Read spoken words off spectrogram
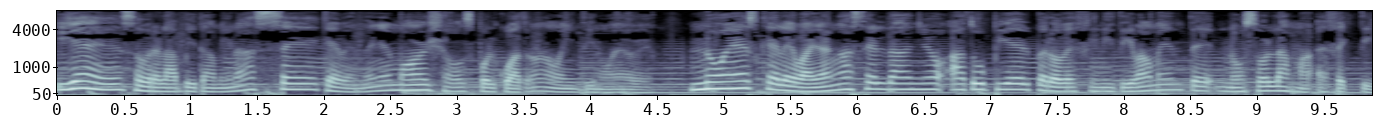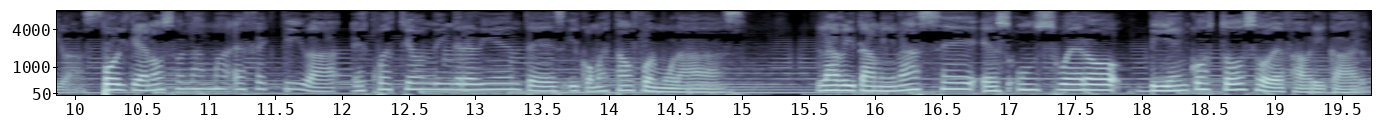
Y es sobre las vitaminas C que venden en Marshalls por $4.99. No es que le vayan a hacer daño a tu piel, pero definitivamente no son las más efectivas. ¿Por qué no son las más efectivas? Es cuestión de ingredientes y cómo están formuladas. La vitamina C es un suero bien costoso de fabricar.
